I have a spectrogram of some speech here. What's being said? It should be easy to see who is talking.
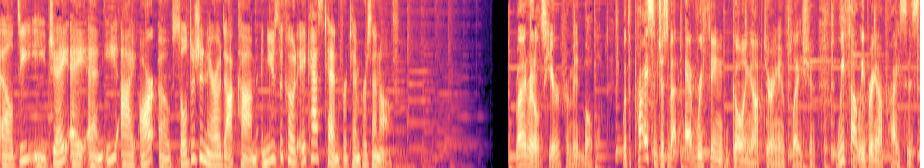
Speaker 1: L D E J A N E I R O, soldejaneiro.com, and use the code ACAST10 for 10% off.
Speaker 2: Ryan Reynolds here from Mint Mobile. With the price of just about everything going up during inflation, we thought we'd bring our prices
